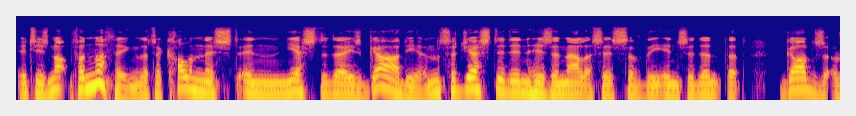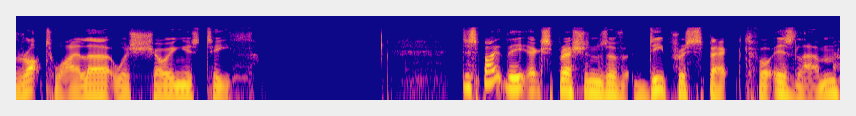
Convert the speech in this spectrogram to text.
It is not for nothing that a columnist in yesterday's Guardian suggested in his analysis of the incident that God's Rottweiler was showing his teeth. Despite the expressions of deep respect for Islam,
